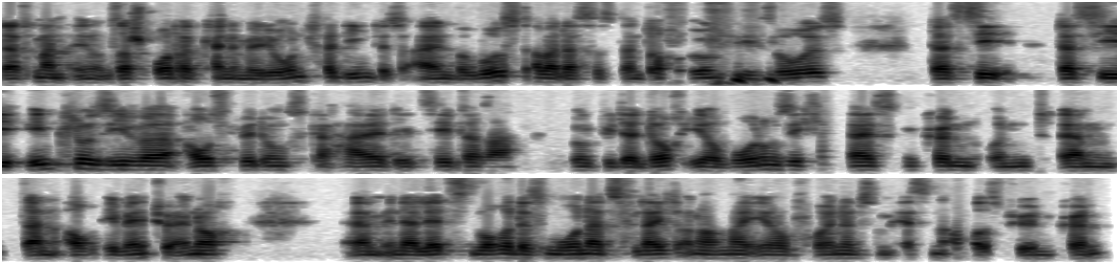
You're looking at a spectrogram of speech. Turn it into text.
dass man in unserer Sportart keine Millionen verdient, ist allen bewusst, aber dass es dann doch irgendwie so ist, dass sie, dass sie inklusive Ausbildungsgehalt etc irgendwie dann doch ihre Wohnung sich leisten können und ähm, dann auch eventuell noch ähm, in der letzten Woche des Monats vielleicht auch noch mal ihre Freundin zum Essen ausführen können,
